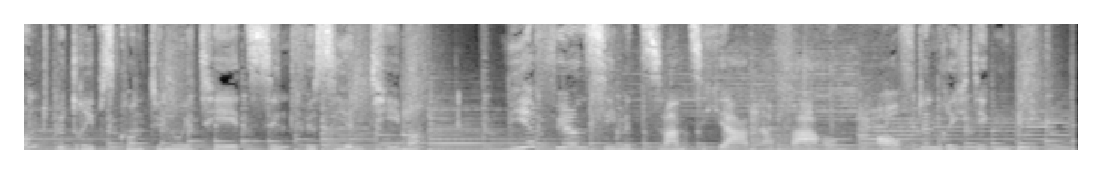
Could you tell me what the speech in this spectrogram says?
und Betriebskontinuität sind für Sie ein Thema. Wir führen Sie mit 20 Jahren Erfahrung auf den richtigen Weg.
